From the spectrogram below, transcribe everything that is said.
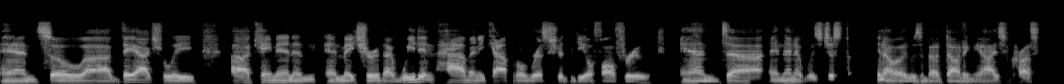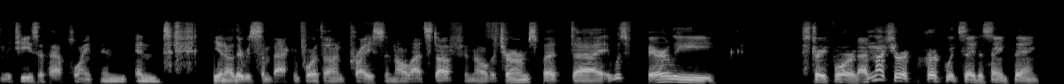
And so uh, they actually uh, came in and, and made sure that we didn't have any capital risk should the deal fall through. And uh, and then it was just you know it was about dotting the i's and crossing the t's at that point. And and you know there was some back and forth on price and all that stuff and all the terms, but uh, it was fairly straightforward. I'm not sure if Kirk would say the same thing.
